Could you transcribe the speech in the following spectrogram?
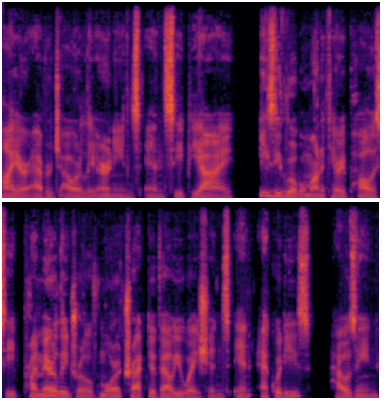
higher average hourly earnings and CPI, Easy global monetary policy primarily drove more attractive valuations in equities, housing,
